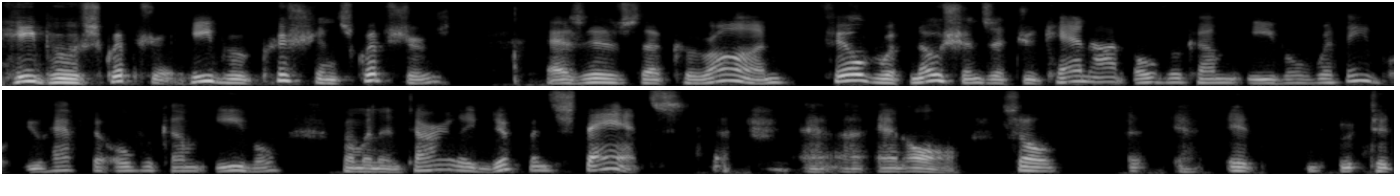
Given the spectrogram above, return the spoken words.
Hebrew scripture, Hebrew Christian scriptures, as is the Quran, filled with notions that you cannot overcome evil with evil. You have to overcome evil from an entirely different stance and all. So uh, it to,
